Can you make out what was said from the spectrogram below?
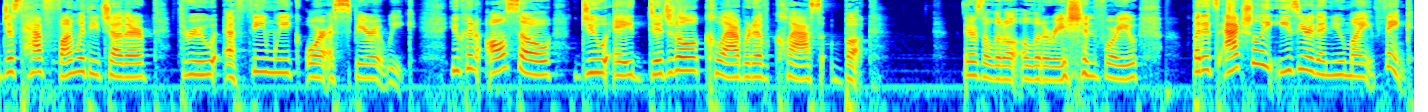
just have fun with each other through a theme week or a spirit week. You can also do a digital collaborative class book. There's a little alliteration for you, but it's actually easier than you might think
